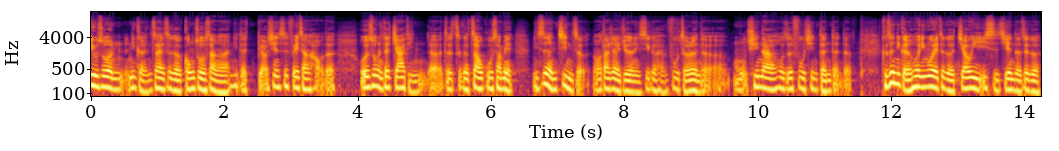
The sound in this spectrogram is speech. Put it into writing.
例如说，你可能在这个工作上啊，你的表现是非常好的，或者说你在家庭的这这个照顾上面，你是很尽责，然后大家也觉得你是一个很负责任的母亲啊，或者是父亲等等的。可是你可能会因为这个交易一时间的这个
